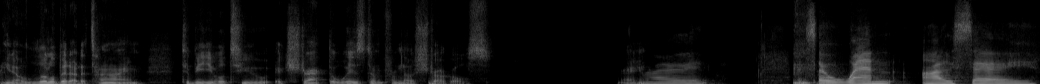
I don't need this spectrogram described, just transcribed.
you know, a little bit at a time to be able to extract the wisdom from those struggles. Right. Right. And so when I say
